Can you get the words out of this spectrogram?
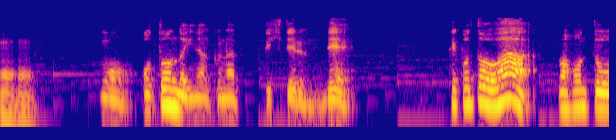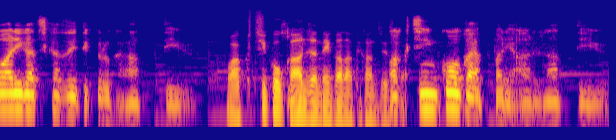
うんうん。もうほとんどいなくなってきてるんで、ってことは、まあ本当終わりが近づいてくるかなっていう。ワクチン効果あんじゃねえかなって感じですか？ワク。チン効果やっぱりあるなっていう。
